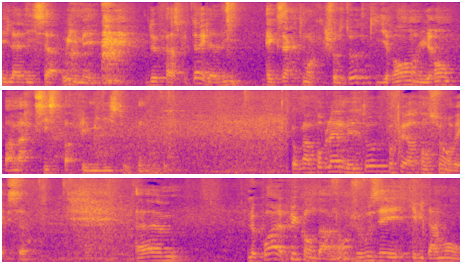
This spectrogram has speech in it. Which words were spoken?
il a dit ça. Oui, mais deux phrases plus tard, il a dit exactement quelque chose d'autre qui rend, lui rend pas marxiste, pas féministe ou comme vous Donc un problème méthode, il faut faire attention avec ça. le point le plus condamnant, je vous ai évidemment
